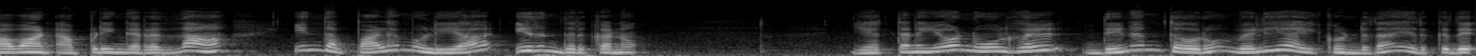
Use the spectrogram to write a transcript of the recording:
ஆவான் அப்படிங்கிறது தான் இந்த பழமொழியாக இருந்திருக்கணும். எத்தனையோ நூல்கள் தினம்தோறும் வெளியாகி கொண்டு தான் இருக்குது.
